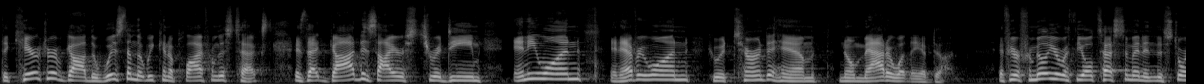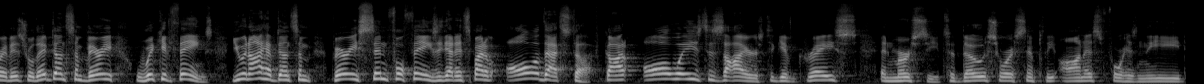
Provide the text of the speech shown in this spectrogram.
The character of God, the wisdom that we can apply from this text, is that God desires to redeem anyone and everyone who would turn to him no matter what they have done. If you're familiar with the Old Testament and the story of Israel, they've done some very wicked things. You and I have done some very sinful things, and yet, in spite of all of that stuff, God always desires to give grace and mercy to those who are simply honest for his need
